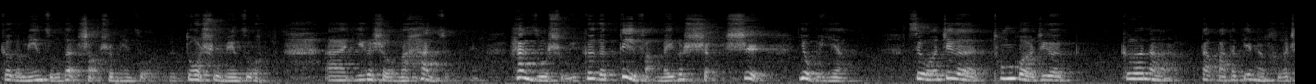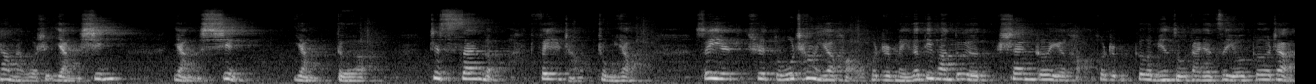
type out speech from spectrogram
各个民族的少数民族、多数民族，啊，一个是我们汉族，汉族属于各个地方每个省市又不一样，所以我们这个通过这个歌呢，到把它变成合唱呢，我是养心、养性、养德，这三个非常重要。所以是独唱也好，或者每个地方都有山歌也好，或者各个民族大家自由歌唱，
